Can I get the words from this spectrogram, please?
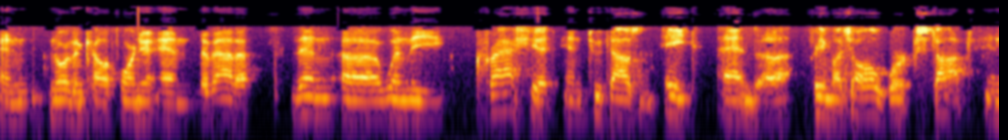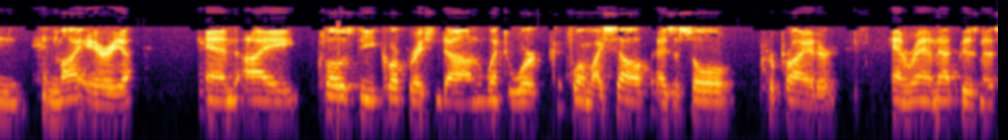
and Northern California and Nevada. Then, uh, when the crash hit in 2008, and uh, pretty much all work stopped in in my area, and I closed the corporation down, went to work for myself as a sole proprietor, and ran that business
